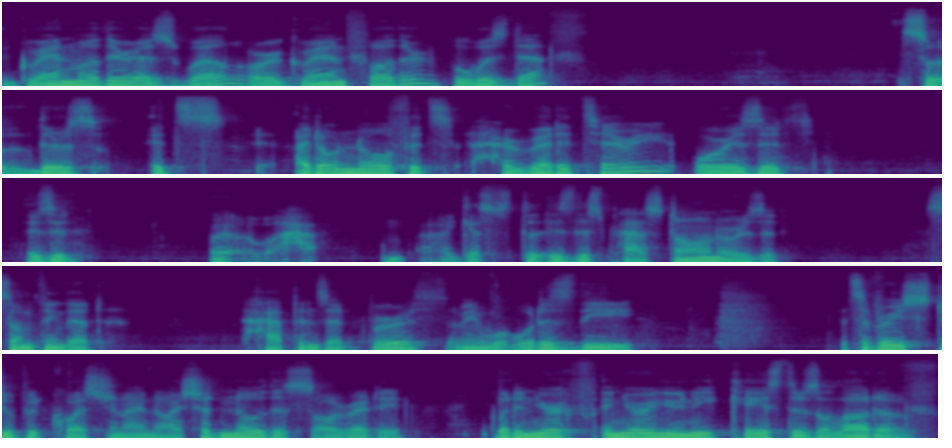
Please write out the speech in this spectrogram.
A grandmother as well, or a grandfather who was deaf. So there's it's I don't know if it's hereditary or is it is it uh, I guess is this passed on or is it something that happens at birth? I mean, what, what is the? It's a very stupid question. I know. I should know this already. But in your in your unique case, there's a lot of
